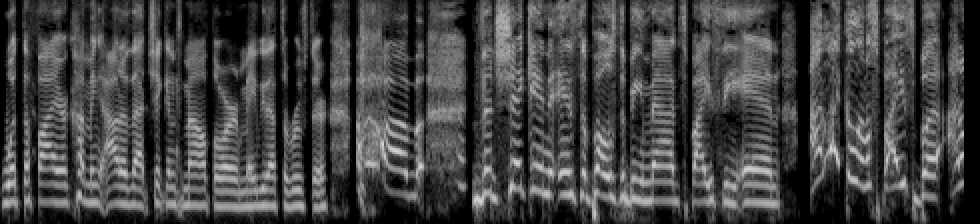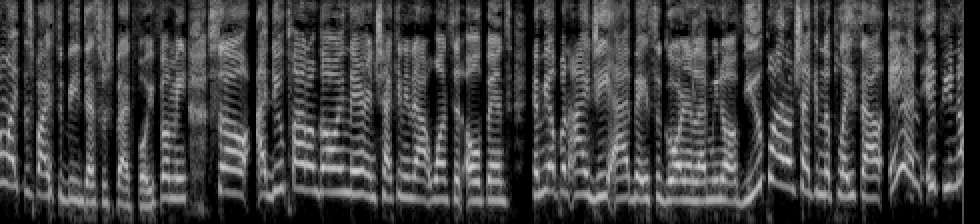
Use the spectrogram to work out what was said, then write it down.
with the fire coming out of that chicken's mouth, or maybe that's a rooster. Um, the chicken is supposed to be mad spicy and I like a little spice, but I don't like the spice to be disrespectful. You feel me? So I do plan on going there and checking it out once it opens. Hit me up on IG at Besa Gordon. Let me know if you plan on checking the place out. And if you know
